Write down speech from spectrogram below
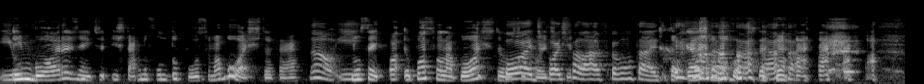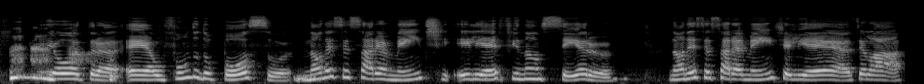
E Embora, gente, estar no fundo do poço é uma bosta, tá? Não, e... Não sei, eu posso falar bosta? Pode, pode, pode falar, fica à vontade. Então, e outra, é, o fundo do poço, não necessariamente ele é financeiro, não necessariamente ele é, sei lá,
